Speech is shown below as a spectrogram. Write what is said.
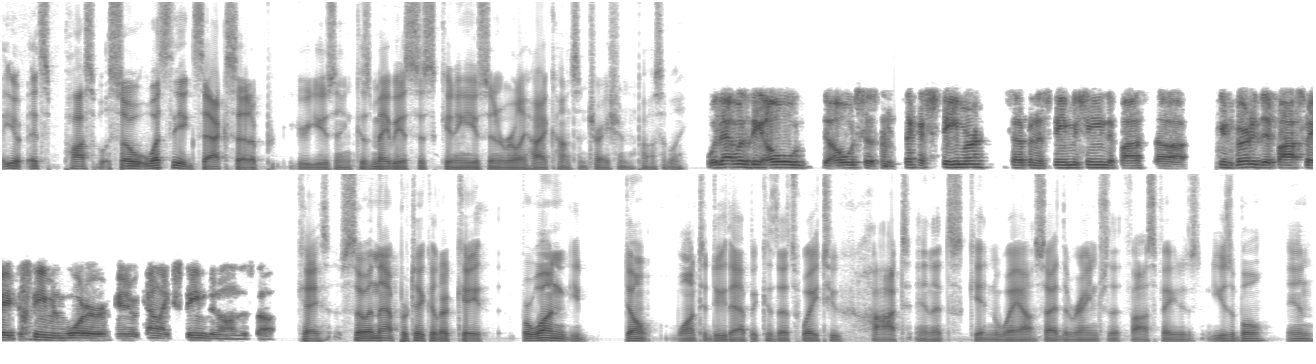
it's possible. So, what's the exact setup you're using? Because maybe it's just getting used in a really high concentration, possibly. Well, that was the old the old system. It's like a steamer set up in a steam machine. The phos, uh, converted the phosphate to steam and water, and it kind of like steamed it on the stuff. Okay, so in that particular case, for one, you don't want to do that because that's way too hot and it's getting way outside the range that phosphate is usable in.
